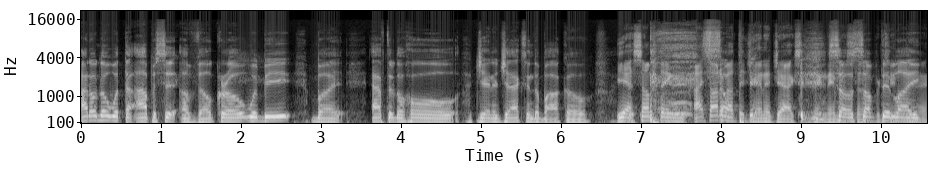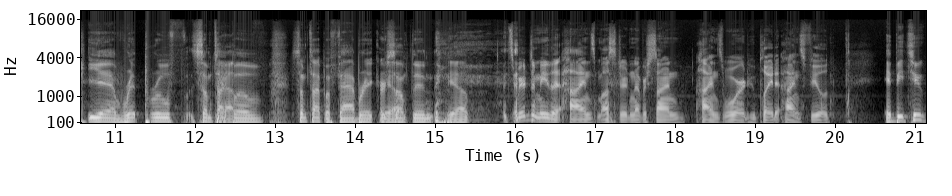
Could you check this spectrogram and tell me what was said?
I don't know what the opposite of Velcro would be, but after the whole Janet Jackson debacle, Yeah, something. I thought about the Janet Jackson thing. They so something like there. yeah, rip proof, some type Yep. of some type of fabric or Yep. something. Yep. It's weird to me that Heinz Mustard never signed Hines Ward, who played at Heinz Field. It'd be too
